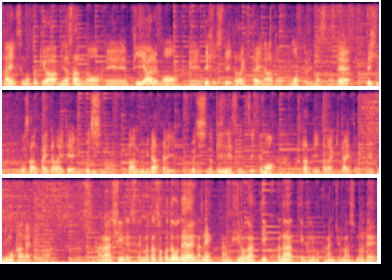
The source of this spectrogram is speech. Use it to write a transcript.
はい、その時は皆さんの、えー、PR も、えー、ぜひしていただきたいなと思っておりますので、ぜひご参加いただいて、ご自身の番組だったり、ご自身のビジネスについても語っていただきたいというふうにも考えております。素晴らしいですね。またそこでお出会いがね、あの広がっていくかなっていうふうにも感じますので、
